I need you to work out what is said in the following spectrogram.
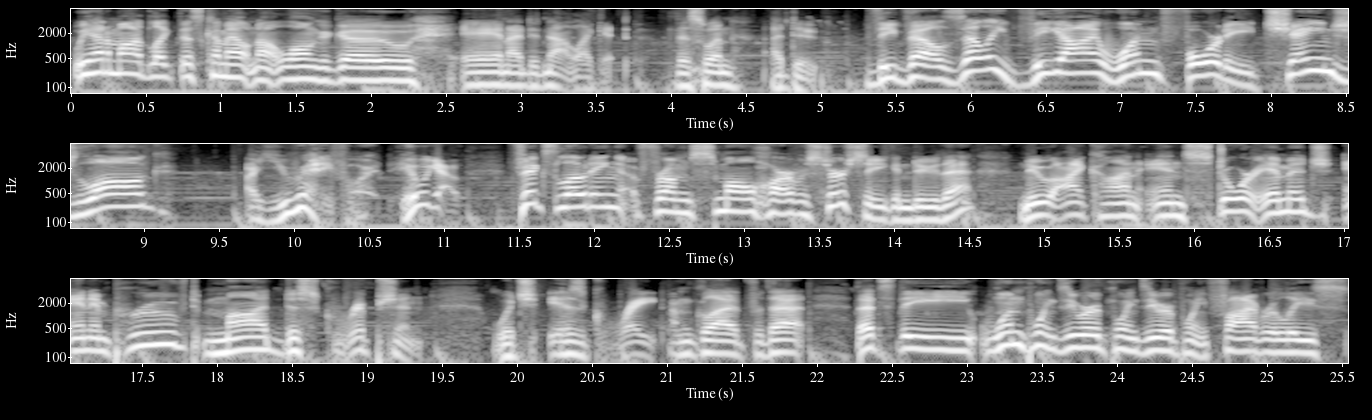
We had a mod like this come out not long ago, and I did not like it. This one, I do. The Valzelli VI-140 change log. Are you ready for it? Here we go. Fix loading from small harvester, so you can do that. New icon and store image, and improved mod description, which is great. I'm glad for that. That's the 1.0.0.5 release,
